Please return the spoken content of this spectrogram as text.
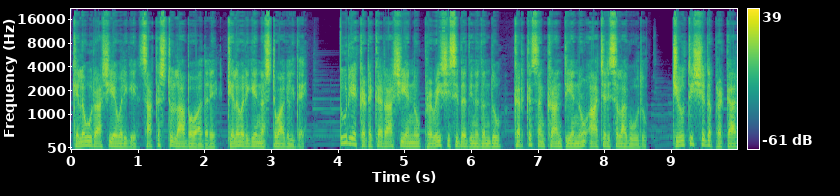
ಕೆಲವು ರಾಶಿಯವರಿಗೆ ಸಾಕಷ್ಟು ಲಾಭವಾದರೆ ಕೆಲವರಿಗೆ ನಷ್ಟವಾಗಲಿದೆ. ಸೂರ್ಯ ಕಟಕ ರಾಶಿಯನ್ನು ಪ್ರವೇಶಿಸಿದ ದಿನದಂದು ಕರ್ಕ ಸಂಕ್ರಾಂತಿಯನ್ನು ಆಚರಿಸಲಾಗುವುದು. ಜ್ಯೋತಿಷ್ಯದ ಪ್ರಕಾರ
